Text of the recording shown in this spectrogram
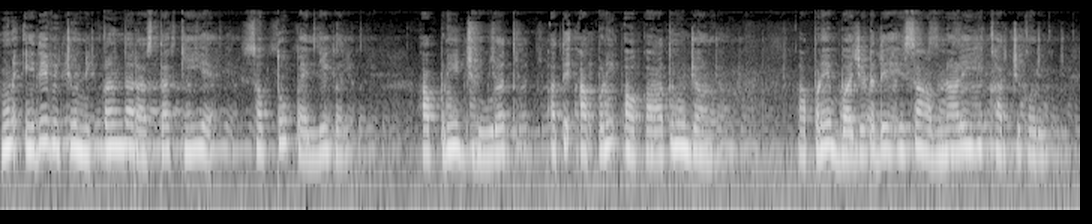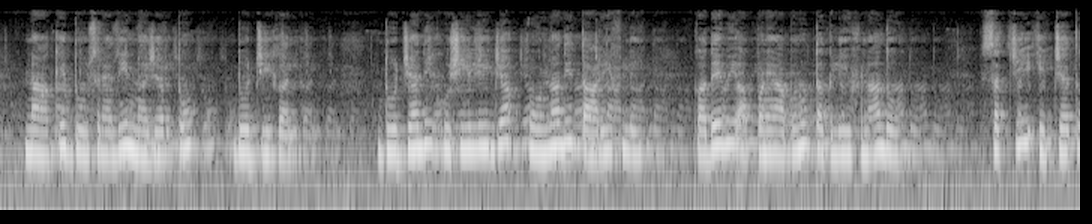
ਹੁਣ ਇਹਦੇ ਵਿੱਚੋਂ ਨਿਕਲਣ ਦਾ ਰਸਤਾ ਕੀ ਹੈ? ਸਭ ਤੋਂ ਪਹਿਲੀ ਗੱਲ, ਆਪਣੀ ਜ਼ਰੂਰਤ ਅਤੇ ਆਪਣੀ ਔਕਾਤ ਨੂੰ ਜਾਣੋ। ਆਪਣੇ ਬਜਟ ਦੇ ਹਿਸਾਬ ਨਾਲ ਹੀ ਖਰਚ ਕਰੋ, ਨਾ ਕਿ ਦੂਸਰਿਆਂ ਦੀ ਨਜ਼ਰ ਤੋਂ। ਦੂਜੀ ਗੱਲ, ਦੂਜਿਆਂ ਦੀ ਖੁਸ਼ੀ ਲਈ ਜਾਂ ਉਹਨਾਂ ਦੀ ਤਾਰੀਫ ਲਈ ਕਦੇ ਵੀ ਆਪਣੇ ਆਪ ਨੂੰ ਤਕਲੀਫ ਨਾ ਦਿਓ। ਸੱਚੀ ਇੱਜ਼ਤ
